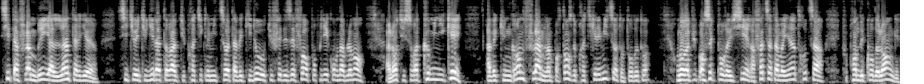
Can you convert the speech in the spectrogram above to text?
Si ta flamme brille à l'intérieur, si tu étudies la Torah, que tu pratiques les Mitzot avec Ido, tu fais des efforts pour prier convenablement, alors tu sauras communiquer avec une grande flamme l'importance de pratiquer les Mitzot autour de toi. On aurait pu penser que pour réussir à Fatsatamayana ça, il faut prendre des cours de langue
